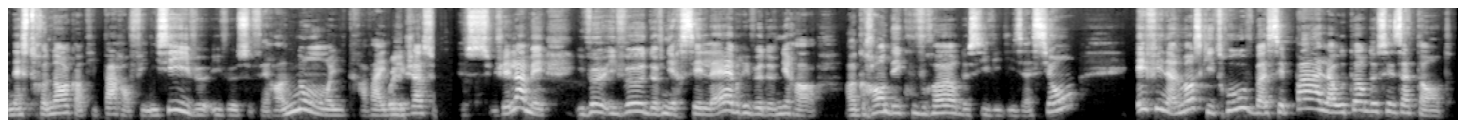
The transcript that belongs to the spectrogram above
Ernest Renan, quand il part en Phénicie, il veut, il veut se faire un nom, il travaille déjà sur ce sujet-là, mais il veut, il veut devenir célèbre, il veut devenir un, grand découvreur de civilisation. Et finalement, ce qu'il trouve, bah, c'est pas à la hauteur de ses attentes.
